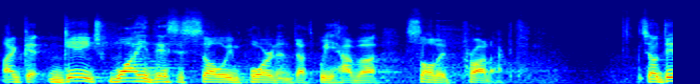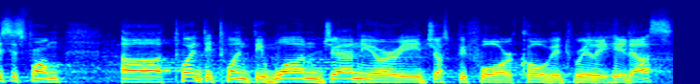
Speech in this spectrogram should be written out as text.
like, gauge why this is so important that we have a solid product. So this is from uh, 2021, January, just before COVID really hit us.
